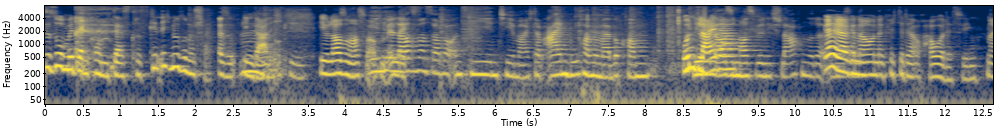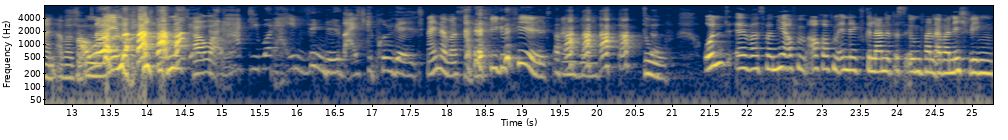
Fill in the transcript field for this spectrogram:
du, so mit dem kommt das Christkind nicht nur so eine Scheiße. Also ging gar nicht. okay. Leo Lausemaus war auf dem Leo Index. Lausemaus war bei uns nie ein Thema. Ich glaube, ein Buch haben wir mal bekommen. Und Leo leider. Lausemaus will nicht schlafen oder Ja, ja, so. genau. Und dann kriegte der auch Haue deswegen. Nein, aber so. Haue? Nein, kriegte nicht Haue. Hat die Mutter in Windel weich geprügelt. Nein, aber es hat nicht viel gefehlt. Also, doof. Und äh, was bei mir auf dem, auch auf dem Index gelandet ist, irgendwann aber nicht wegen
